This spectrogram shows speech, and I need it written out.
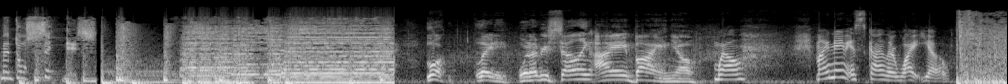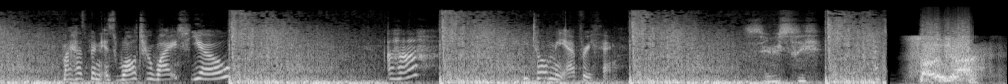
Mental sickness. Look, lady, whatever you're selling, I ain't buying, yo. Well, my name is Skyler White, yo. My husband is Walter White, yo. Uh huh. He told me everything. Seriously? Soldier!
